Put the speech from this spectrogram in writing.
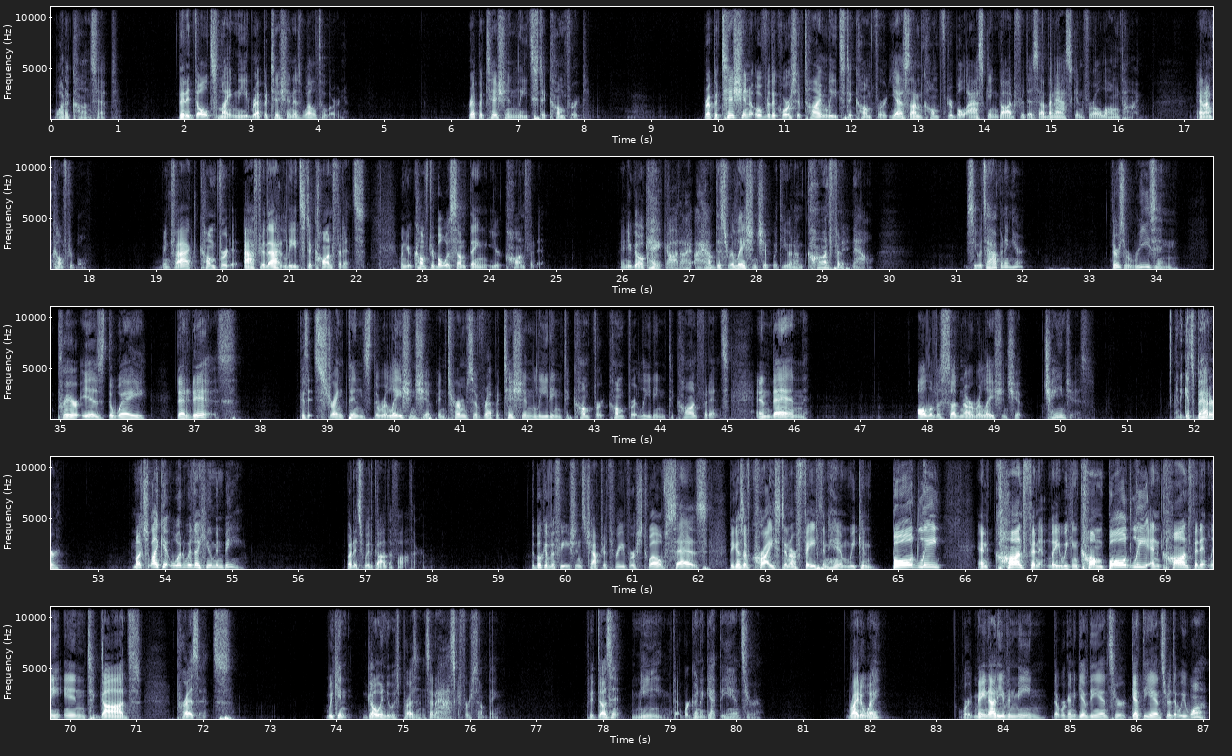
What a concept. That adults might need repetition as well to learn. Repetition leads to comfort. Repetition over the course of time leads to comfort. Yes, I'm comfortable asking God for this. I've been asking for a long time, and I'm comfortable. In fact, comfort after that leads to confidence. When you're comfortable with something, you're confident. And you go, okay, God, I, I have this relationship with you and I'm confident now. You see what's happening here? There's a reason prayer is the way that it is because it strengthens the relationship in terms of repetition leading to comfort, comfort leading to confidence. And then all of a sudden our relationship changes and it gets better much like it would with a human being, but it's with God the Father. The book of Ephesians, chapter 3, verse 12 says, Because of Christ and our faith in Him, we can boldly and confidently, we can come boldly and confidently into God's presence. We can go into His presence and ask for something. But it doesn't mean that we're going to get the answer right away or it may not even mean that we're going to give the answer, get the answer that we want.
